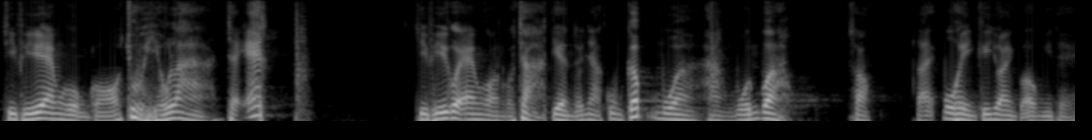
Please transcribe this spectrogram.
chi phí em gồm có, chủ yếu là chạy ads chi phí của em còn có trả tiền cho nhà cung cấp mua hàng vốn vào. Xong. Đấy, mô hình kinh doanh của ông như thế.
